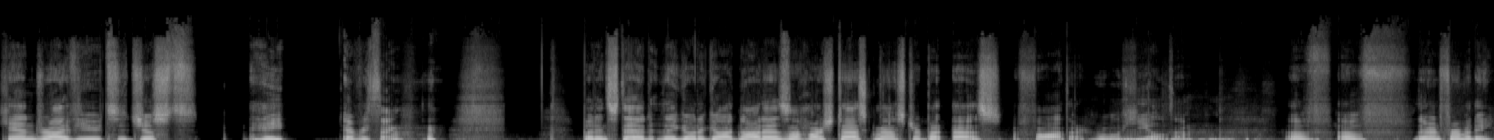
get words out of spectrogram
can drive you to just hate everything. but instead, they go to God not as a harsh taskmaster, but as a father who will mm-hmm. heal them of of their infirmity.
